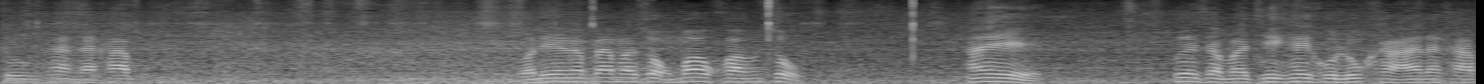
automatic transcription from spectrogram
ทุกท่านนะครับ วันนี้เราไปมาส่งมอบความสุข ให้เพื่อนสมาชิกให้คุณลูกค้านะครับ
